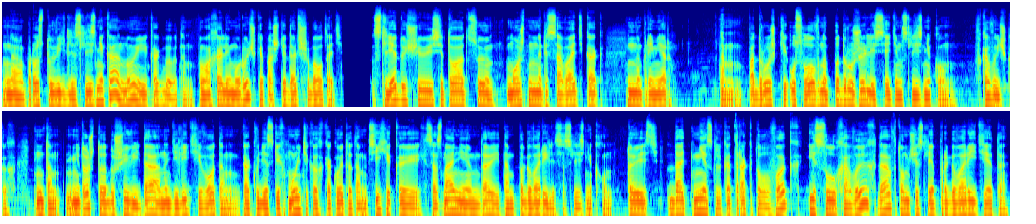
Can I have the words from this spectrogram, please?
э, просто увидели слизняка, ну и как бы там помахали ему ручкой, пошли дальше болтать. Следующую ситуацию можно нарисовать как, например, там, подружки условно подружились с этим слизняком в кавычках. Ну, там, не то что одушевить, да, а наделить его, там, как в детских мультиках, какой-то там психикой, сознанием, да, и там поговорили со слизняком. То есть дать несколько трактовок и слуховых, да, в том числе проговорить это,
